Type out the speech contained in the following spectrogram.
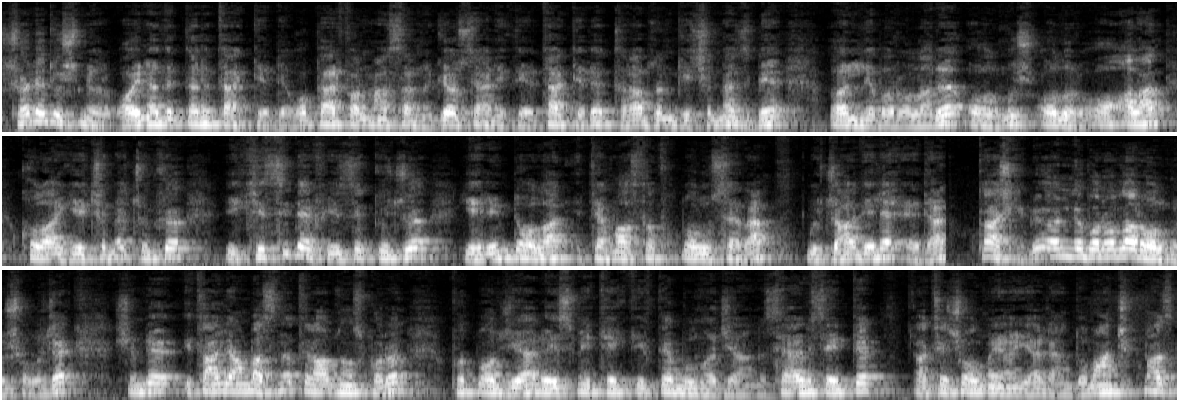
Şöyle düşünüyorum. Oynadıkları takdirde, o performanslarını gösterdikleri takdirde Trabzon geçilmez bir ön liberoları olmuş olur. O alan kolay geçilmez. Çünkü ikisi de fizik gücü yerinde olan, temasla futbolu seven, mücadele eden taş gibi ön liberolar olmuş olacak. Şimdi İtalyan basını Trabzonspor'un futbolcuya resmi teklifte bulunacağını servis etti. Ateş olmayan yerden duman çıkmaz.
